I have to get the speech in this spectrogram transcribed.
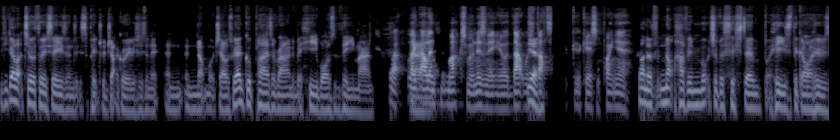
if you go back two or three seasons, it's a picture of Jack Grealish, isn't it? And and not much else. We had good players around him, but he was the man. Yeah, like um, Alan Maximin, isn't it? You know, that was yeah. that's the case in point. Yeah, kind of not having much of a system, but he's the guy who's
